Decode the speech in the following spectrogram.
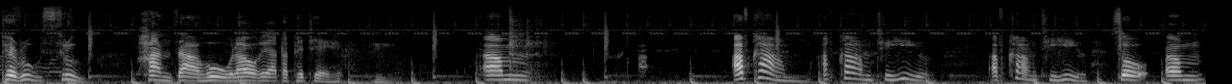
peruse through. Hantsa hola hore a tla phethehe um I've come I've come to heal. I've come to heal. So um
